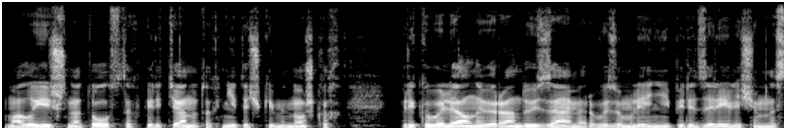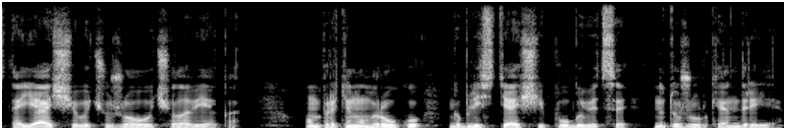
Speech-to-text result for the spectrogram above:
Малыш на толстых, перетянутых ниточками ножках приковылял на веранду и замер в изумлении перед зрелищем настоящего чужого человека. Он протянул руку к блестящей пуговице на тужурке Андрея.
